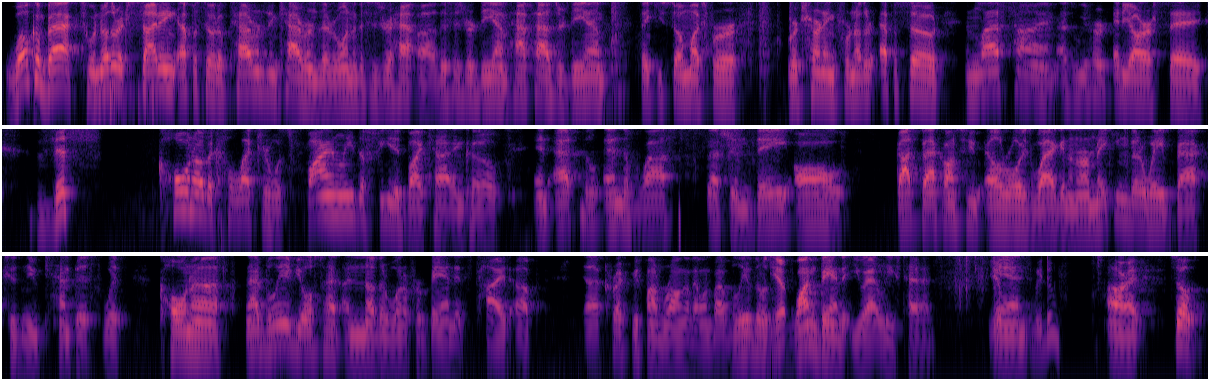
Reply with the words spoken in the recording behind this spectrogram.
Welcome back to another exciting episode of Taverns and Caverns, everyone. This is your ha- uh, this is your DM, haphazard DM. Thank you so much for returning for another episode. And last time, as we heard Eddie R say, this Kona the Collector was finally defeated by Cat and Co. And at the end of last session, they all got back onto Elroy's wagon and are making their way back to New Tempest with Kona. And I believe you also had another one of her bandits tied up. Uh, correct me if I'm wrong on that one, but I believe there was Yep. one bandit you at least had. Yep, And we do. all right. So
